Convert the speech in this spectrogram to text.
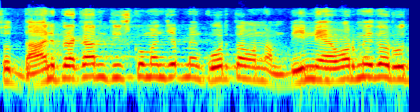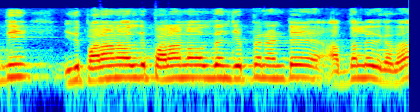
సో దాని ప్రకారం తీసుకోమని చెప్పి మేము కోరుతా ఉన్నాం. దీన్ని ఎవరి మీద రుద్ది ఇది పలానా వాళ్ళది పలానా వాళ్ళది అని చెప్పానంటే అర్థం లేదు కదా?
